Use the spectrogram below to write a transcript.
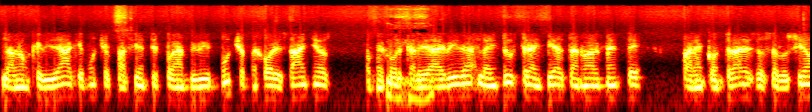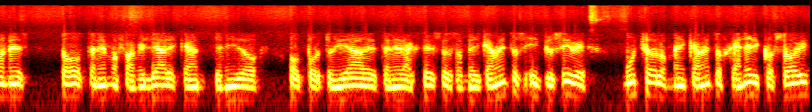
la longevidad, que muchos pacientes puedan vivir muchos mejores años, mejor calidad de vida. La industria invierte anualmente para encontrar esas soluciones. Todos tenemos familiares que han tenido oportunidad de tener acceso a esos medicamentos, inclusive muchos de los medicamentos genéricos hoy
